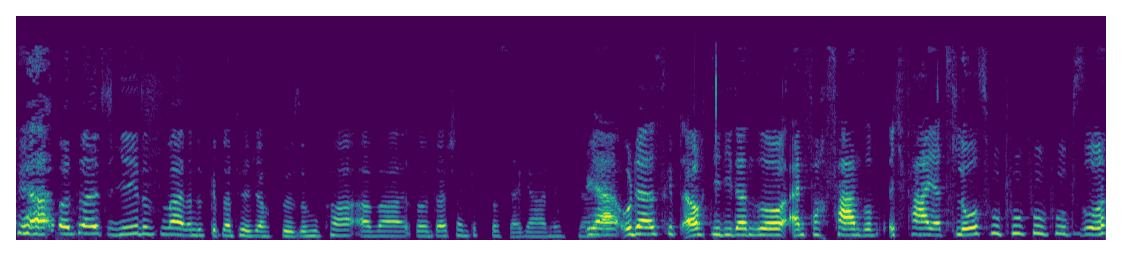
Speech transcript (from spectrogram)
Ja. Und halt jedes Mal. Und es gibt natürlich auch böse Huper, aber so in Deutschland gibt's das ja gar nicht. Ne? Ja, oder es gibt auch die, die dann so einfach fahren, so ich fahr jetzt los, hup, hup, hup, hup, so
